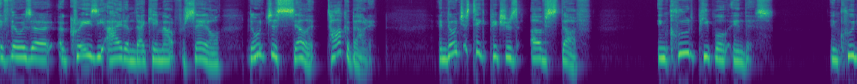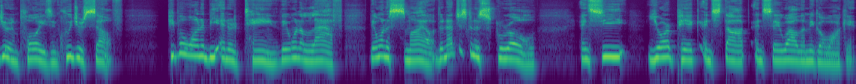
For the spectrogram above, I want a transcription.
If there was a, a crazy item that came out for sale, don't just sell it, talk about it. And don't just take pictures of stuff. Include people in this. Include your employees, include yourself. People want to be entertained. They want to laugh. They want to smile. They're not just going to scroll and see your pick and stop and say, wow, let me go walk in.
